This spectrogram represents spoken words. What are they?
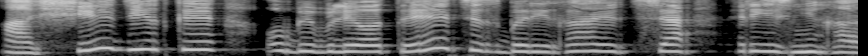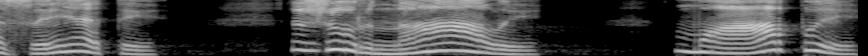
А ще, дітки, у бібліотеці зберігаються різні газети, журнали, мапи,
